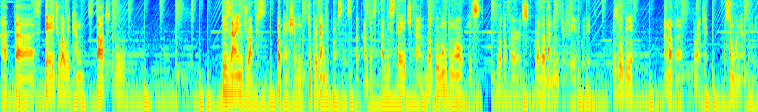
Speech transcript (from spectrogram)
at the stage where we can start to design drugs potentially to prevent the process. But at this, at this stage, uh, what we want to know is what occurs rather than interfering with it. This will be another project for someone else maybe.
